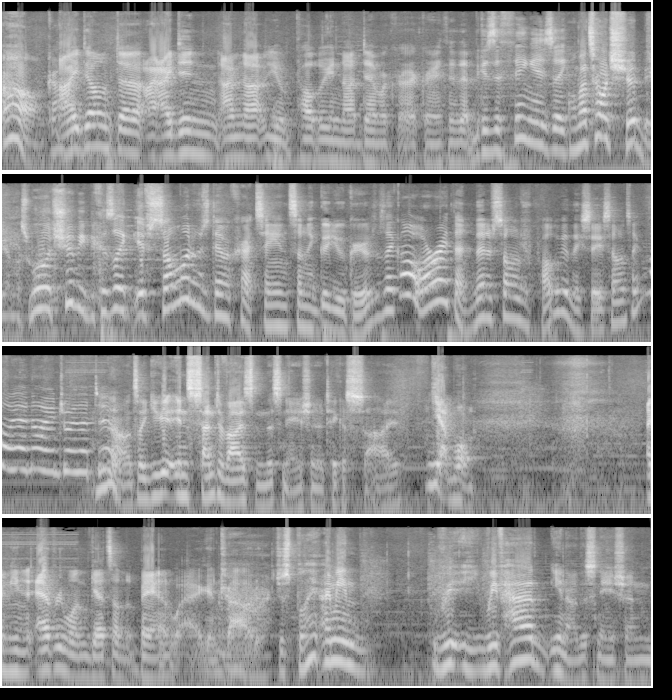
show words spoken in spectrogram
Oh god. I don't uh, I, I didn't I'm not you know probably not Democrat or anything like that because the thing is like well, that's how it should be in this World. well it should be because like if someone who's Democrat saying something good you agree with it's like oh all right then then if someone's Republican they say something it's like oh yeah no I enjoy that too no, it's like you get incentivized in this nation to take a side. yeah well I mean, everyone gets on the bandwagon about it. Just blame. I mean, we we've had you know this nation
